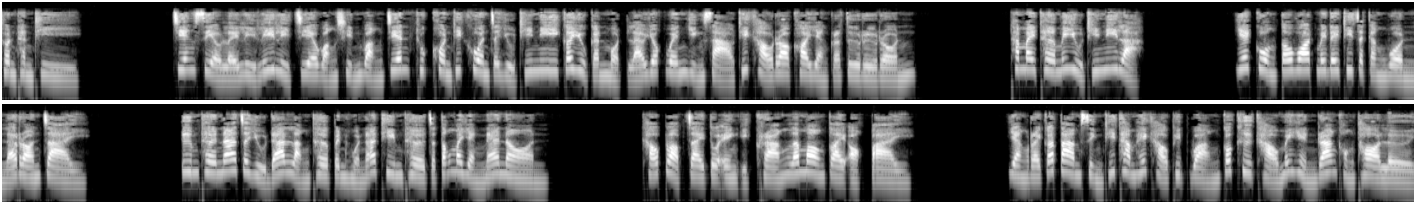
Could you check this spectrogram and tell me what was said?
ชนทันที เจียงเสี่ยวเหลยหลี่ลี่หลี่เจียหวังฉินหวังเจี้ยนทุกคนที่ควรจะอยู่ที่นี่ก็อยู่กันหมดแล้วยกเว้นหญิงสาวที่เขารอคอยอย่างกระตือรือร้นทำไมเธอไม่อยู่ที่นี่ล่ะ เย่กวงโต้วอดไม่ได้ที่จะกังวลและร้อนใจ อืมเธอน่าจะอยู่ด้านหลังเธอเป็นหัวหน้าทีมเธอจะต้องมาอย่างแน่นอน เขาปลอบใจตัวเองอีกครั้งและมองไกลออกไป อย่างไรก็ตามสิ่งที่ทำให้เขาผิดหวังก็คือเขาไม่เห็นร่างของทอเลย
